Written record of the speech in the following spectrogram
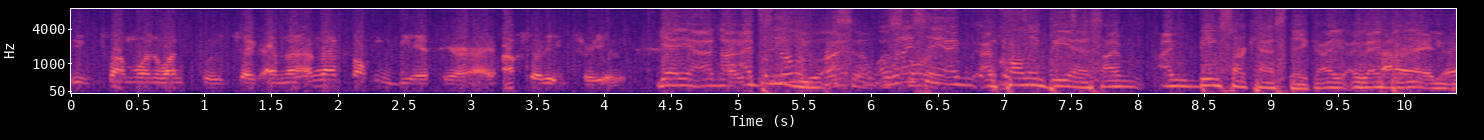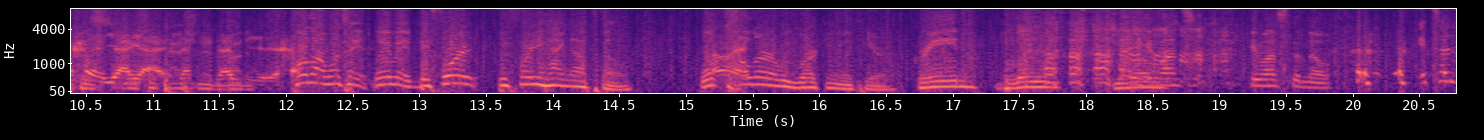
if someone wants to check. I'm not I'm not talking BS here. I, actually, it's real. Yeah, yeah, no, I It's believe you. I, when I say I'm, I'm calling BS, I'm I'm being sarcastic. I I, I believe Alright, you because yeah, you're yeah, so passionate that's- about it. yeah. Hold on one second. Wait, wait. Before before you hang up though, what Alright. color are we working with here? Green, blue, yellow? he wants he wants to know. It's an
